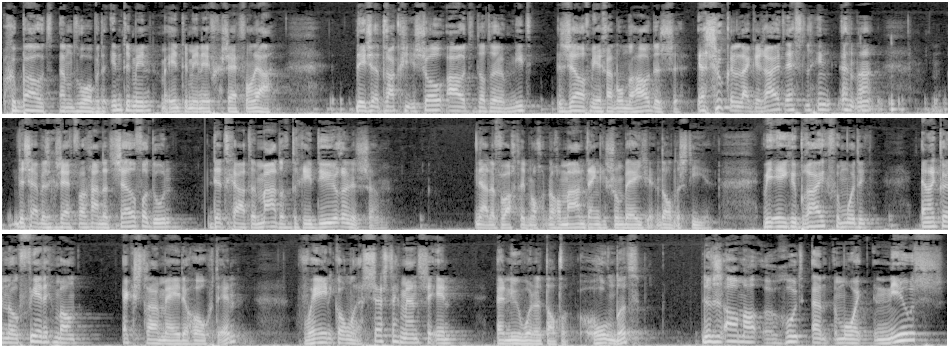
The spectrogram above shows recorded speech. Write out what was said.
gebouwd en ontworpen door Intamin. Maar Intamin heeft gezegd van ja, deze attractie is zo oud dat we hem niet zelf meer gaan onderhouden. Dus uh, ja, zoek er lekker uit, Efteling. En, uh, dus hebben ze gezegd, we gaan het zelf wel doen. Dit gaat een maand of drie duren. Dus uh, ja, dan verwacht ik nog, nog een maand, denk ik zo'n beetje. En dan is die weer in gebruik, vermoed ik. En dan kunnen ook 40 man extra mee de hoogte in. Voorheen konden er 60 mensen in. En nu worden dat 100. Dit is allemaal goed en mooi nieuws.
